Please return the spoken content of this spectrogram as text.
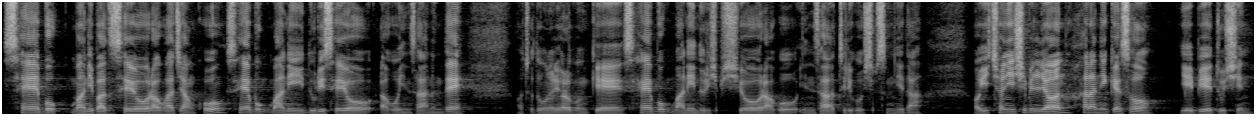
새해 복 많이 받으세요라고 하지 않고 새해 복 많이 누리세요라고 인사하는데 어, 저도 오늘 여러분께 새해 복 많이 누리십시오라고 인사드리고 싶습니다. 어, 2021년 하나님께서 예비해 두신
